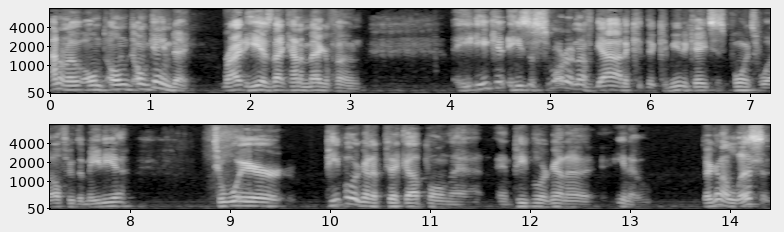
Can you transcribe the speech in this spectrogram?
I don't know on, on on game day, right? He has that kind of megaphone. He, he can, he's a smart enough guy to, that communicates his points well through the media, to where people are going to pick up on that, and people are going to you know they're going to listen.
